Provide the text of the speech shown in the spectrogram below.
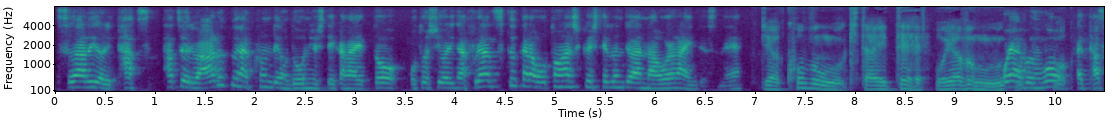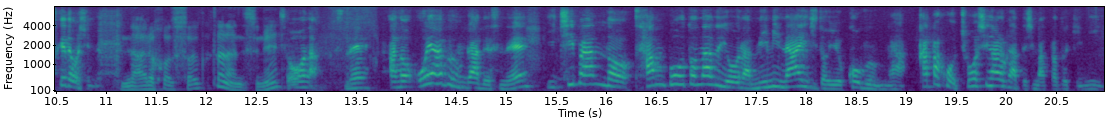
座るより立つ、立つよりは歩くような訓練を導入していかないと、お年寄りがふらつくからおとなしくしてるんでは治らないんですね。じゃあ、子分を鍛えて、親分を。親分を助けてほしいんです。なるほど、そういうことなんですね。そうなんですね。あの、親分がですね、一番の参謀となるような耳内耳という子分が、片方調子が悪くなってしまったときに、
